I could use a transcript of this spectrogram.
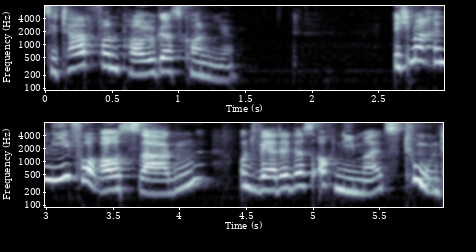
Zitat von Paul Gascogne. Ich mache nie Voraussagen und werde das auch niemals tun.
